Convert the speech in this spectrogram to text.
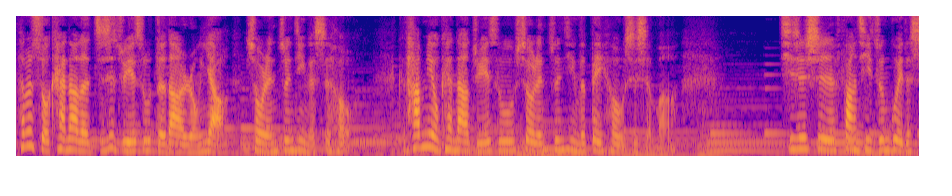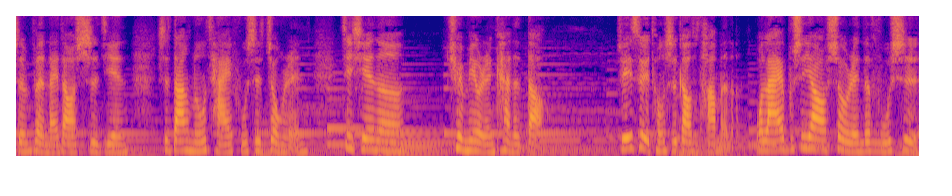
他们所看到的只是主耶稣得到了荣耀、受人尊敬的时候，可他没有看到主耶稣受人尊敬的背后是什么。其实是放弃尊贵的身份来到世间，是当奴才服侍众人。这些呢，却没有人看得到。主耶稣也同时告诉他们了：“我来不是要受人的服侍，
